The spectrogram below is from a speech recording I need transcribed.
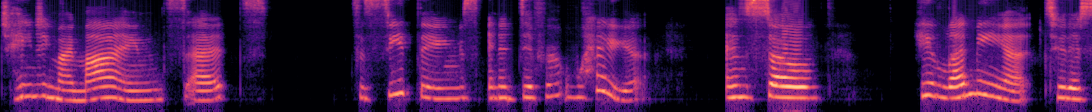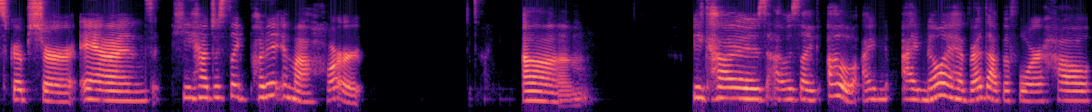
changing my mindset to see things in a different way. And so he led me to this scripture and he had just like put it in my heart. Um, because I was like, "Oh, I I know I have read that before, how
